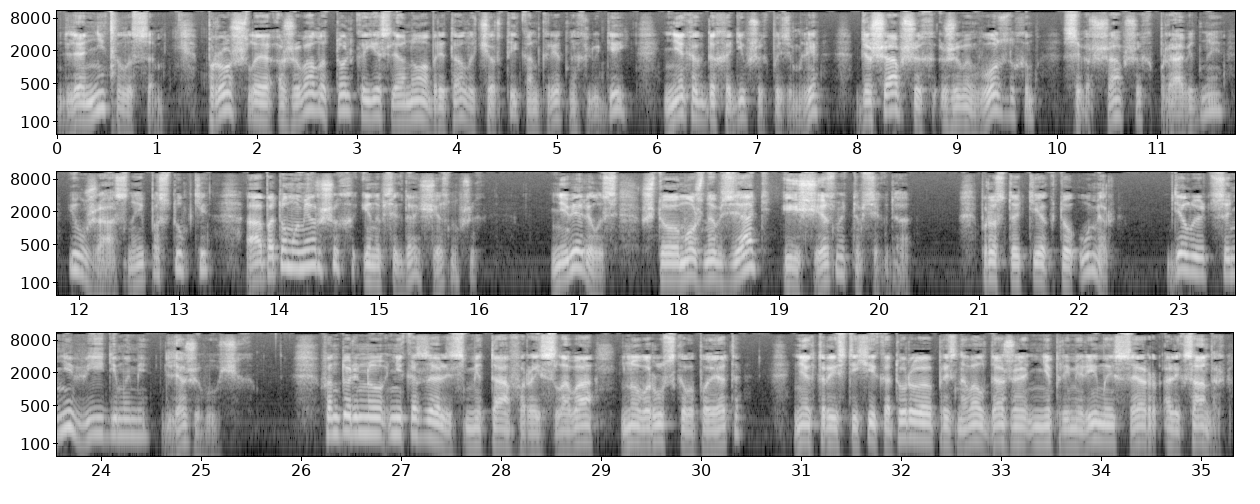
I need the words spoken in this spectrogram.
Для Николаса прошлое оживало только если оно обретало черты конкретных людей, некогда ходивших по земле, дышавших живым воздухом, совершавших праведные и ужасные поступки, а потом умерших и навсегда исчезнувших. Не верилось, что можно взять и исчезнуть навсегда. Просто те, кто умер, делаются невидимыми для живущих. Фандорину не казались метафорой слова новорусского поэта, некоторые стихи которого признавал даже непримиримый сэр Александр.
